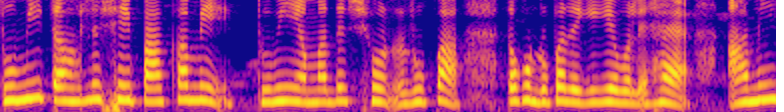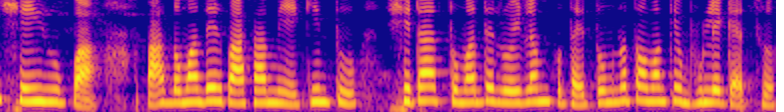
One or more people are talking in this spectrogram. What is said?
তুমি তাহলে সেই পাকা মেয়ে? তুমি আমাদের রূপা? তখন রূপা রেগে গিয়ে বলে হ্যাঁ আমি সেই রূপা। পা, তোমাদের পাকা মেয়ে। কিন্তু সেটা তোমাদের রইলাম কোথায়? তোমরা তো আমাকে ভুলে গেছো।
